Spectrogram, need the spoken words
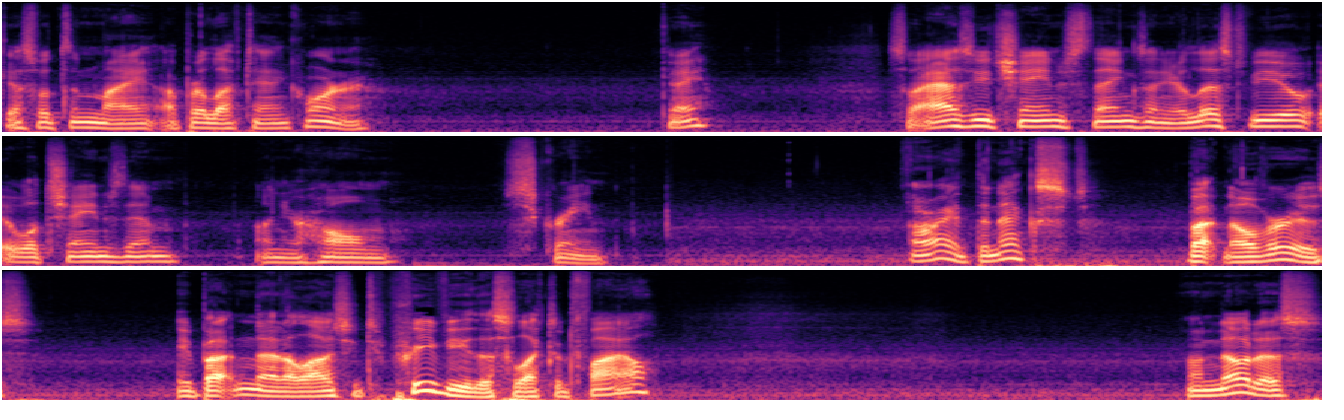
guess what's in my upper left hand corner? Okay? So as you change things on your list view, it will change them on your home screen. Alright, the next button over is a button that allows you to preview the selected file now notice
